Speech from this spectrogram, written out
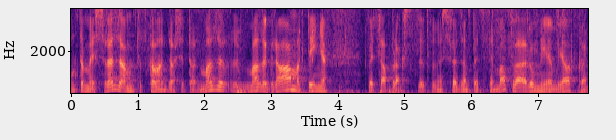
un tad mēs redzam, tas kalendārs ir tāds maza, maza grāmatiņa. Pēc apraksta mēs redzam, pēc tam atvērumiem, jā, ka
